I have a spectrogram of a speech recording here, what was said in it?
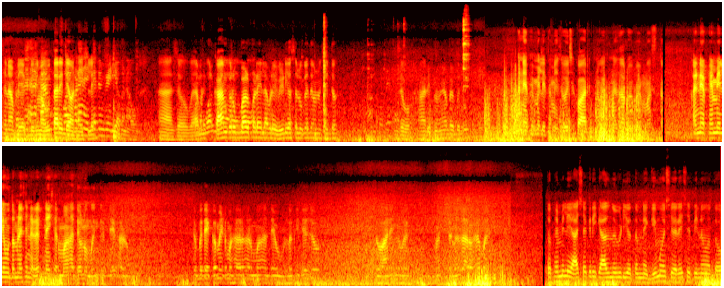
છે ને આપણે એક બીજીમાં ઉતારી દેવાના એટલે. હા જો ભાઈ આપણે કામ કરવું બળ પડે એટલે આપણે વીડિયો ચાલુ કરી દેવાનો સીધો. જો, આ રીતનું ભાઈ બધું. અને ફેમિલી તમે જોઈ શકો આ રીતનો એક નજારો ભાઈ મસ્ત. અને ફેમિલી હું તમને છે ને રત્નેશ્વર મહાદેવનું મંદિર દેખાડું. તો બધા કમેન્ટમાં હર હર મહાદેવ લખી દેજો. તો આ રીતનો એક મસ્ત નજારો હે ભાઈ. તો ફેમિલી આશા કરી કે આજનો વીડિયો તમને ગેમો છે રેસીપીનો તો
